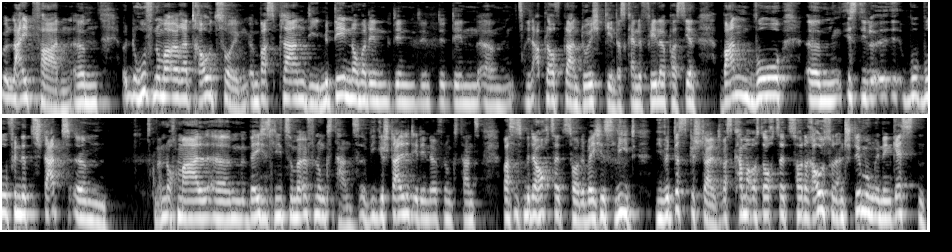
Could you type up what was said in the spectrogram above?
Leitfaden, ähm, Rufnummer eurer Trauzeugen, ähm, was planen die, mit denen nochmal den, den, den, den, ähm, den Ablaufplan durchgehen, dass keine Fehler passieren, wann, wo ähm, ist die, äh, wo, wo findet es statt, ähm, dann nochmal, ähm, welches Lied zum Eröffnungstanz? Wie gestaltet ihr den Eröffnungstanz? Was ist mit der Hochzeitstorte? Welches Lied? Wie wird das gestaltet? Was kann man aus der Hochzeitstorte rausholen an Stimmung in den Gästen?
